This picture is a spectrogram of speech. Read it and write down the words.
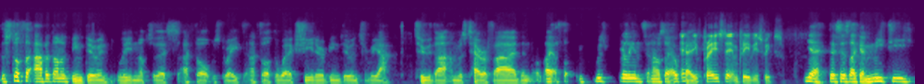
the stuff that Abadon had been doing leading up to this, I thought was great. And I thought the work Shida had been doing to react to that and was terrified and like I thought it was brilliant. And I was like, Yeah, okay, you praised it in previous weeks. Yeah, this is like a meaty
